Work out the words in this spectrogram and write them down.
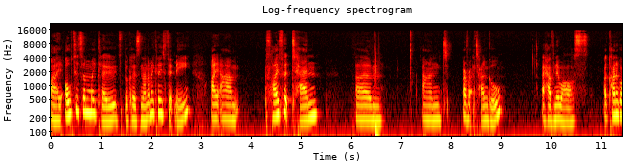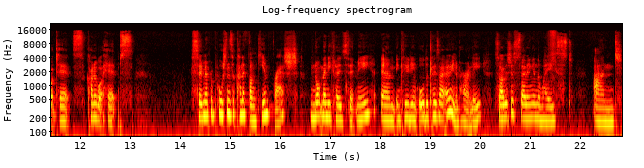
I altered some of my clothes because none of my clothes fit me. I am five foot ten, um, and a rectangle. I have no ass. I kind of got tits, kind of got hips. So my proportions are kind of funky and fresh. Not many clothes fit me, um, including all the clothes I own apparently. So I was just sewing in the waist and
